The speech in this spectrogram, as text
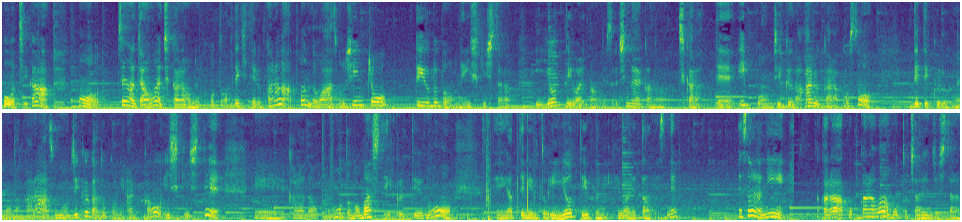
コーチが「もうせなちゃんは力を抜くことはできてるから今度はその身長っていう部分をね意識したらいいよって言われたんですしなやかな力って一本軸があるからこそ出てくるものだからその軸がどこにあるかを意識して、えー、体をこうもっと伸ばしていくっていうのを、えー、やってみるといいよっていうふうに言われたんですね。でさらにだからここからはもっとチャレンジしたら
